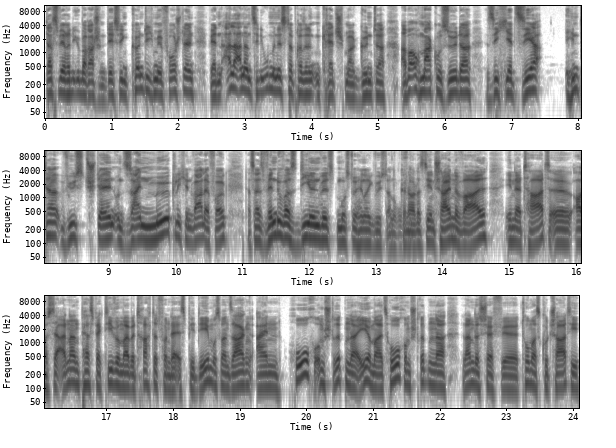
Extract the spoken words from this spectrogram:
Das wäre die Überraschung. Deswegen könnte ich mir vorstellen, werden alle anderen CDU-Ministerpräsidenten Kretschmer, Günther, aber auch Markus Söder sich jetzt sehr hinter Wüst stellen und seinen möglichen Wahlerfolg. Das heißt, wenn du was dealen willst, musst du Henrik Wüst anrufen. Genau, das ist die entscheidende Wahl. In der Tat, äh, aus der anderen Perspektive mal betrachtet von der SPD, muss man sagen, ein hoch umstrittener, ehemals hoch umstrittener Landeschef wie Thomas Kutschaty,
